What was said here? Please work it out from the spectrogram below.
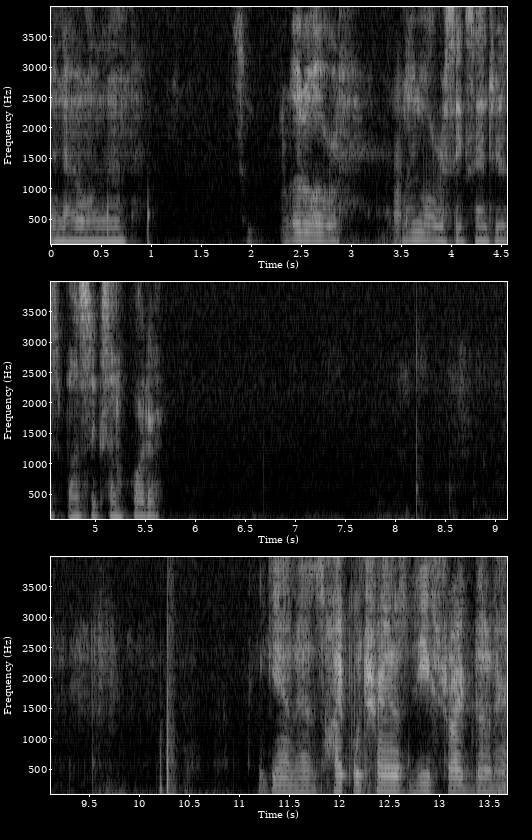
And that one, it's a little over, a little over six inches, about six and a quarter. Again, that's Hypotrans D-stripe Dunner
